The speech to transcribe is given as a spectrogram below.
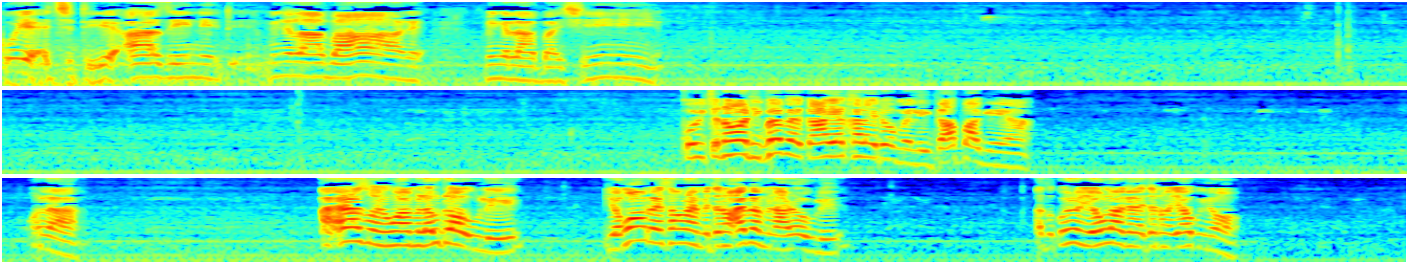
ကိုကိုယ့်ရဲ့အချစ်တွေရဲ့အားစေးနဲ့တင်မင်္ဂလာပါတဲ့မင်္ဂလာပါရှင် ကိုကြီးကျွန်တော်ကဒီဘက်ပဲကားရက်ခတ်လိုက်တော့မယ်လေကားပါကင်ကဟုတ်လားအဲ့အဲ့ဒါဆိုရင်ဟိုကမလုပ်တော့ဘူးလေရုံးကပဲစောင်းလိုက်မယ်ကျွန်တော်အဲ့ဘက်မလာတော့ဘူးလေအဲ့ဒါကိုကြီးရုံးလာခဲ့တယ်ကျွန်တော်ရောက်ပြီနော်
